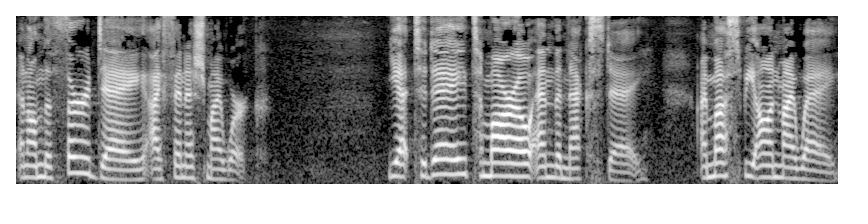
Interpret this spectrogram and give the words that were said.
And on the third day, I finish my work. Yet today, tomorrow, and the next day, I must be on my way,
